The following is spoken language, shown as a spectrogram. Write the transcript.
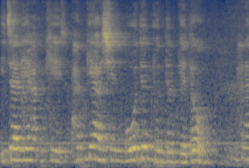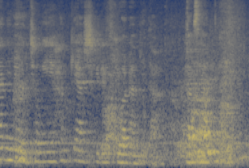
이 자리에 함께, 함께 하신 모든 분들께도 하나님의 은총이 함께 하시기를 기원합니다. 감사합니다.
